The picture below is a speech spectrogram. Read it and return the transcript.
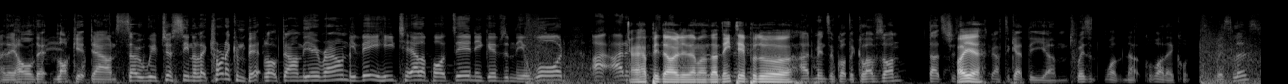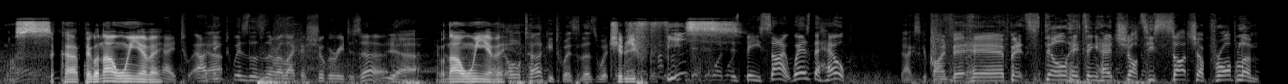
And they hold it, lock it down. So we've just seen Electronic and Bit lock down the A round. TV, he teleports in, he gives him the award. I, I don't É rapidão ali, né, mano? Dá nem tempo do. Admins have got the gloves on. That's just Oh, yeah. we have to get the um Twiz what, no, what are they called? Twizzlers? Nossa, cara, pegou na unha, velho. Okay, tw I think Twizzlers are like a sugary dessert. Yeah. Pegou na unha, velho. All turkey Twizzlers, which Tiro What's difícil. B site? Where's the help? Jax can find Bit here. Bit still hitting headshots. He's such a problem.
